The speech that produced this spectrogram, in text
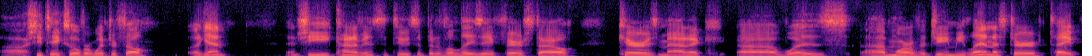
uh, she takes over Winterfell again and she kind of institutes a bit of a laissez-faire style charismatic uh, was uh, more of a Jaime Lannister type.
